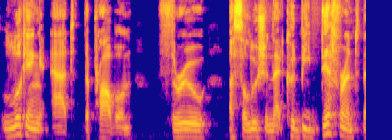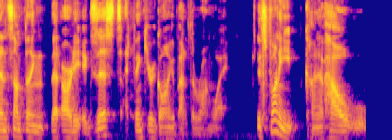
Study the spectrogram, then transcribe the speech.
looking at the problem through a solution that could be different than something that already exists, I think you're going about it the wrong way. It's funny, kind of, how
